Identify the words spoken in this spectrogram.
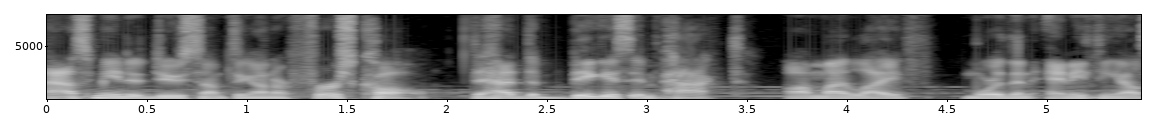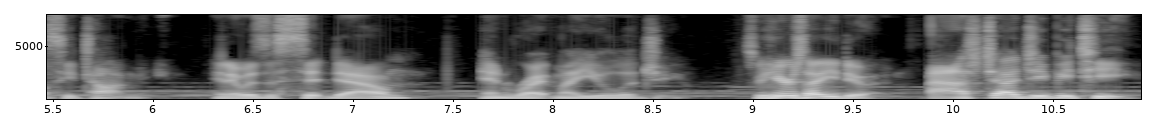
asked me to do something on our first call that had the biggest impact on my life more than anything else he taught me. And it was to sit down and write my eulogy. So here's how you do it ask ChatGPT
